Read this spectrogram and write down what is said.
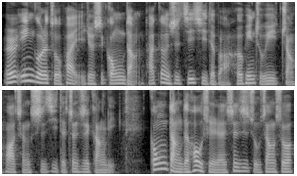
而英国的左派，也就是工党，他更是积极的把和平主义转化成实际的政治纲领。工党的候选人甚至主张说，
